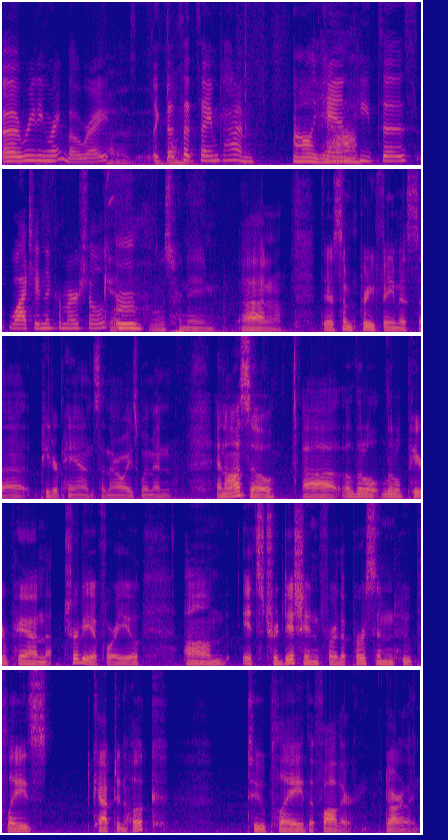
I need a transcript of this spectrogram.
uh, Reading Rainbow, right? like that's at same time. Oh yeah. Pan pizzas, watching the commercials. Can't- What was her name? Uh, I don't know. There's some pretty famous uh, Peter Pans, and they're always women. And also, uh, a little little Peter Pan trivia for you. Um, it's tradition for the person who plays Captain Hook to play the father, Darling.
